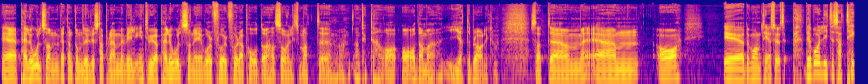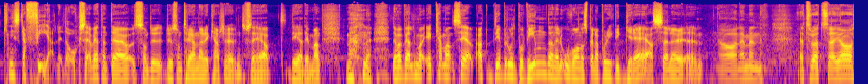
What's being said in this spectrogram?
Eh, Pelle Olsson, vet inte om du lyssnar på det här, men vi intervjuade Pelle Olsson i vår för, förra podd och han sa liksom att uh, han tyckte han, Adam var jättebra. Liksom. Så att, um, ja. Eh, det var, det var lite så tekniska fel idag också. Jag vet inte, som du, du som tränare kanske säger att det är det, men, men det var väldigt Kan man säga att det berodde på vinden eller ovan att spela på riktigt gräs eller? Ja, nej men jag tror att så här, jag,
